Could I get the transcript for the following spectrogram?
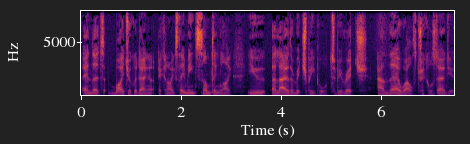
And that why trickle down economics? They mean something like you allow the rich people to be rich and their wealth trickles down to you.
